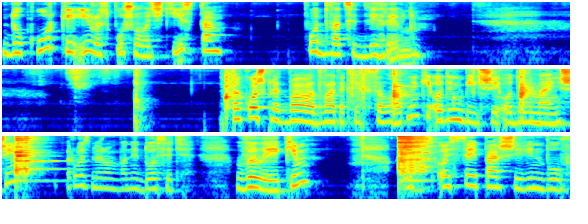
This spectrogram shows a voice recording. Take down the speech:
до курки і розпушувач тіста по 22 гривні. Також придбала два таких салатники: один більший, один менший. Розміром вони досить великі. Ось, ось цей перший він був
